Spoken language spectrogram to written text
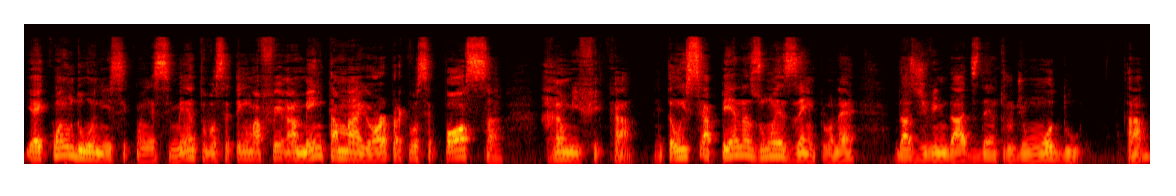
E aí, quando une esse conhecimento, você tem uma ferramenta maior para que você possa ramificar. Então, isso é apenas um exemplo, né? Das divindades dentro de um Odu, tá?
